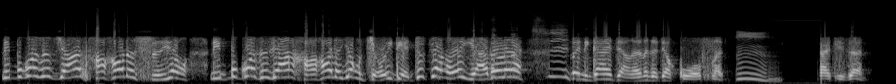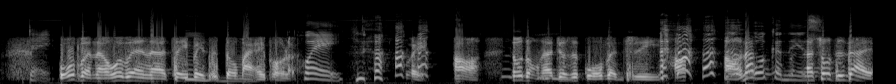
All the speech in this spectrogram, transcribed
你不过是想要好好的使用，你不过是想要好好的用久一点，就这样而已啊，对不对？所以你刚才讲的那个叫果粉，嗯，来提正，对，果粉呢会不会呢这一辈子都买 Apple 了？会，会，啊，都懂呢，就是果粉之一。好，好，那我可能也那说实在，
